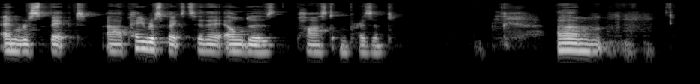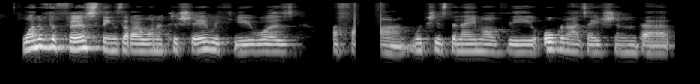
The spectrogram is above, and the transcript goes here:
and respect, uh, pay respects to their elders, past and present. Um, one of the first things that I wanted to share with you was Afan, which is the name of the organization that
